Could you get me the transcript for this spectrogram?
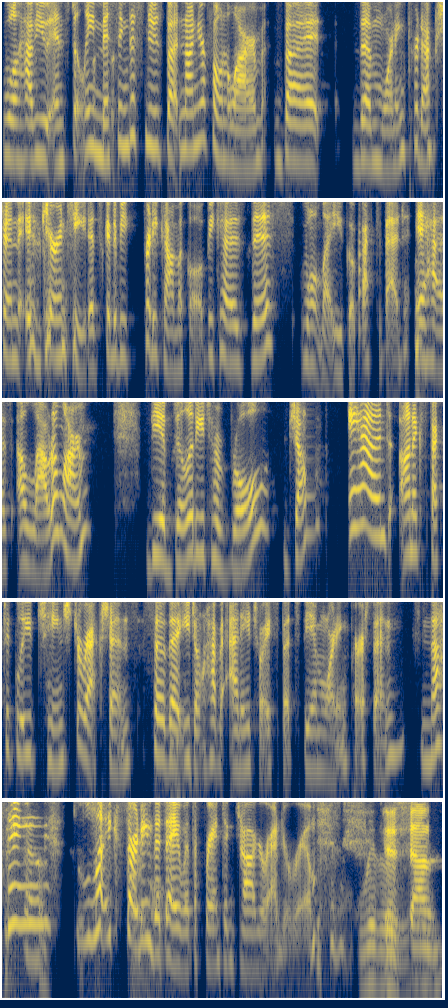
will have you instantly missing the snooze button on your phone alarm, but the morning production is guaranteed. It's going to be pretty comical because this won't let you go back to bed. It has a loud alarm, the ability to roll, jump, and unexpectedly change directions so that you don't have any choice but to be a morning person. Nothing like starting the day with a frantic jog around your room. This sounds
